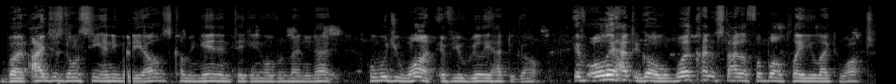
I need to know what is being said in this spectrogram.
But I just don't see anybody else coming in and taking over Man United. Who would you want if you really had to go? If Ole had to go, what kind of style of football play you like to watch?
